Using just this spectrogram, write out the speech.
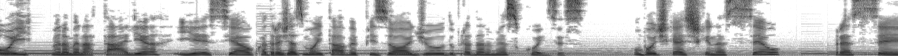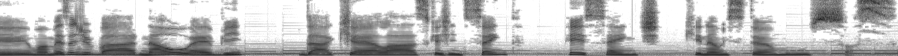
Oi, meu nome é Natália e esse é o 48º episódio do Pra Dar Nas Minhas Coisas. Um podcast que nasceu para ser uma mesa de bar na web daquelas que a gente senta e sente que não estamos sós.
